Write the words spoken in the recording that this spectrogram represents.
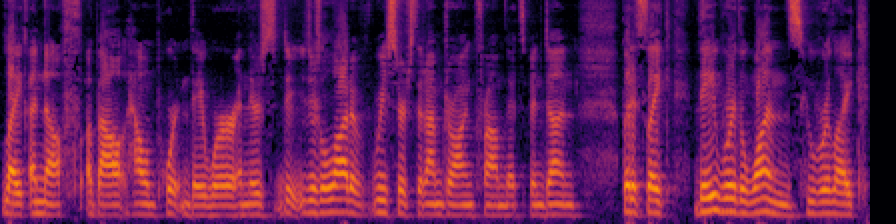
like enough about how important they were and there's there's a lot of research that I'm drawing from that's been done but it's like they were the ones who were like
